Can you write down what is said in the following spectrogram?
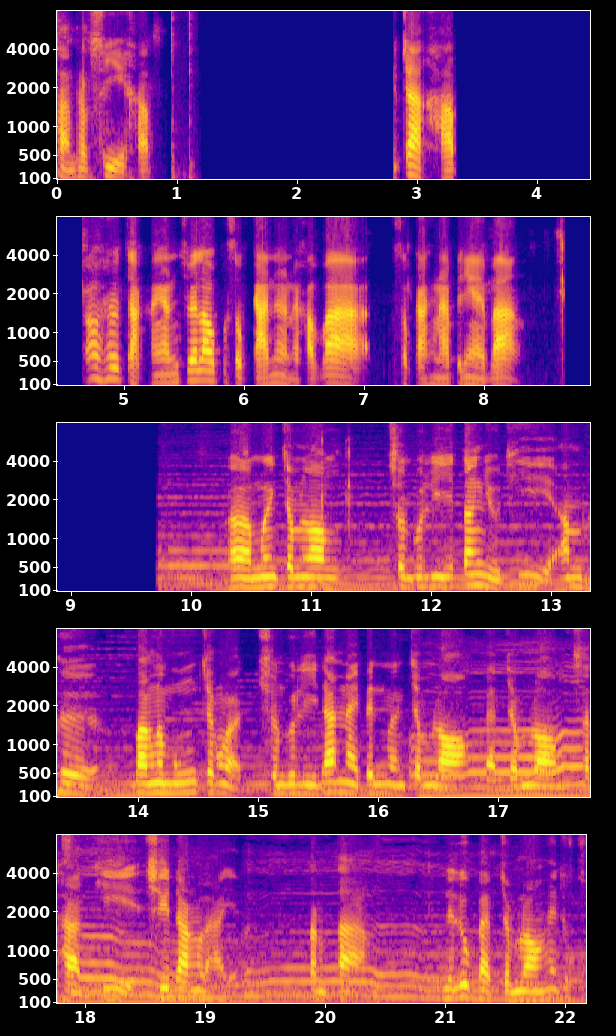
สามทับสี่ครับรู้จักครับ ก็ถ้ารู้จักงั้นช่วยเล่าประสบการณ์หน่อยนะครับ ว่าประสบการณ์คณะเป็นยังไงบ้าง เอ่อเมืองจำลองชนบุรีตั้งอยู่ที่อำเภอ บางละมุงจังหวัดชนบุรีด้านในเป็นเมืองจำลองแบบจำลองสถานที่ชื่อดังหลายต่างๆ ในรูปแบบจำลองให้ทุกค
